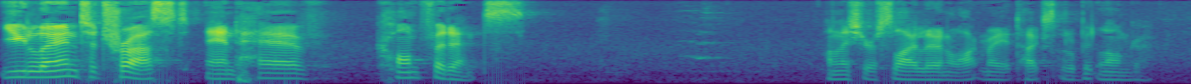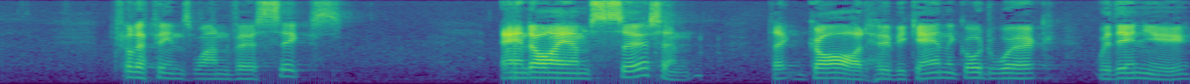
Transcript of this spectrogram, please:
You learn to trust and have confidence. Unless you're a slow learner like me, it takes a little bit longer. Philippians 1, verse 6. And I am certain that God, who began the good work within you,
